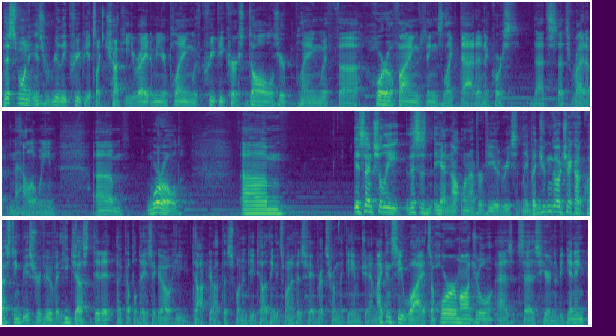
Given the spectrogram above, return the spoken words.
This one is really creepy. It's like Chucky, right? I mean, you're playing with creepy cursed dolls. You're playing with uh, horrifying things like that, and of course, that's that's right up in the Halloween um, world. Um, essentially, this is again not one I've reviewed recently, but you can go check out Questing Beast review of it. He just did it a couple days ago. He talked about this one in detail. I think it's one of his favorites from the game jam. I can see why. It's a horror module, as it says here in the beginning.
